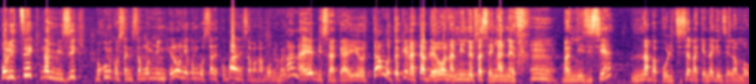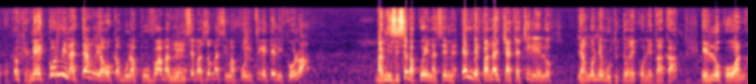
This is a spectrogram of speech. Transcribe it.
politique na musique bokomi kosangisa yango mingi eloko nini ekomi kosala ekobalanisa makambo mibale ngai nayebisaka yo ntango tokei na table ron na 1959 mm. bamusicien na bapoliticien bakendaki nzela moko okay. mais ekomi na ntango ya kokabula pouvoir bamusicien mm. bazonga nsima politike eke likolo bamusicien bakwei na se mais indépendant chachachi lelo yango nde motu torekonetraka eloko wana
